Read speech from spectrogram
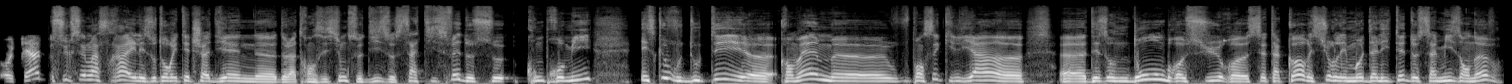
au Tchad. Succès Masra et les autorités tchadiennes euh, de la transition se disent satisfaits de ce compromis. Est-ce que vous doutez euh, quand même, euh, vous pensez qu'il y a des zones d'ombre sur cet accord et sur les modalités de sa mise en œuvre?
